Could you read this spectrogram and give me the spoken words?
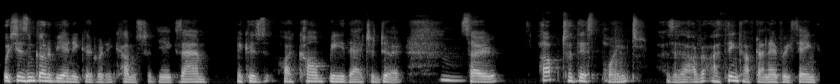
which isn't going to be any good when it comes to the exam because i can't be there to do it mm. so up to this point as I, I think i've done everything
